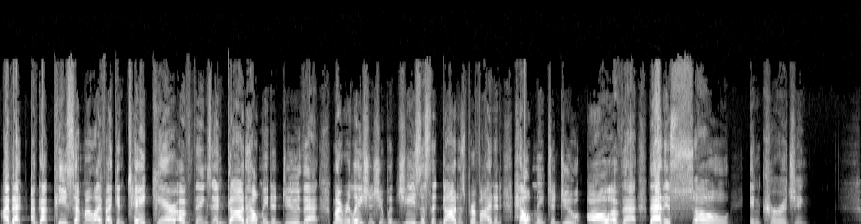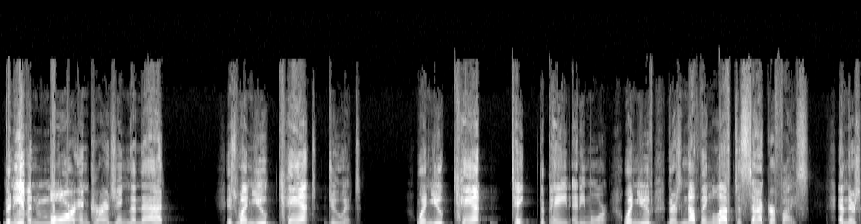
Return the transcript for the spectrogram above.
I've, at, I've got peace at my life. I can take care of things, and God helped me to do that. My relationship with Jesus that God has provided helped me to do all of that. That is so encouraging. But even more encouraging than that is when you can't do it, when you can't take the pain anymore, when you've there's nothing left to sacrifice and there's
